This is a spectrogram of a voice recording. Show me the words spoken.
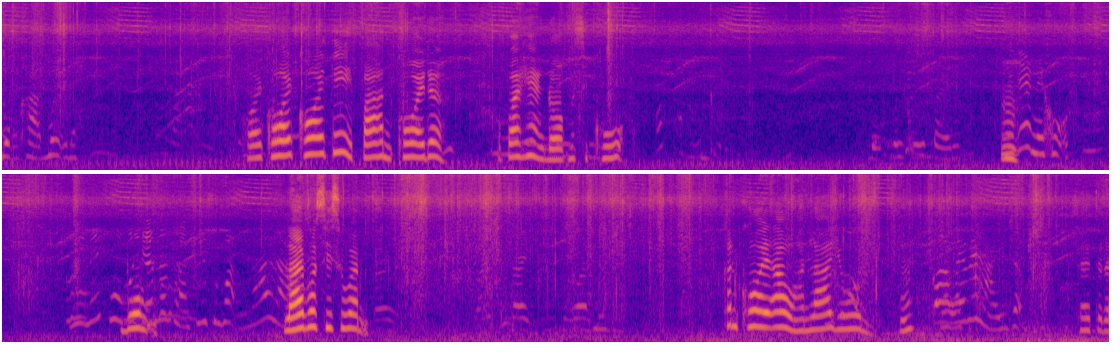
บุกขาดมือเลยคอยคอยคอยที่ปานคอยเด้อเอาปลาแห้งดอกมันสิคุนี่ได้ในขู่นี่ในขู่บ่วงเจ้าสาวชื่อสุวรรณได้ล่ะหลายบ่สิส่วนคันคอยเอาหันหลายอยูนฮะก็ไม่ไม่หายจ้ะใส่ตัวใด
